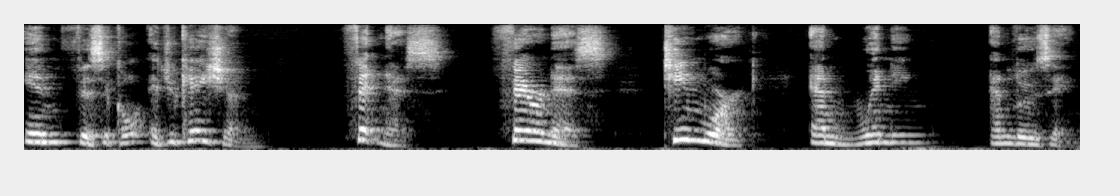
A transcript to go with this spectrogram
in physical education, fitness, fairness, teamwork, and winning and losing.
